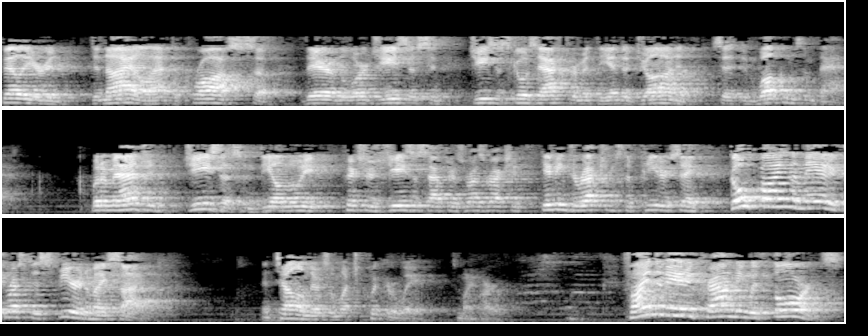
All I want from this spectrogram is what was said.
failure and denial at the cross uh, there of the Lord Jesus, and Jesus goes after him at the end of John and, says, and welcomes him back. But imagine Jesus, and D.L. Moody pictures Jesus after his resurrection, giving directions to Peter saying, Go find the man who thrust his spear into my side, and tell him there's a much quicker way to my heart. Find the man who crowned me with thorns,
